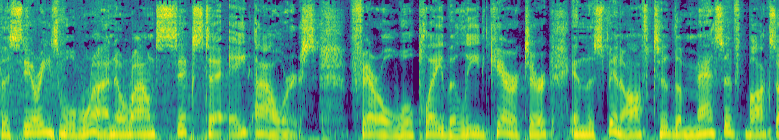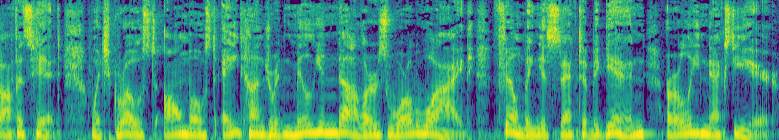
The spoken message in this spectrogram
the series will run around six to eight hours. Farrell will play the lead character in the spin-off to the massive box office hit, which grossed almost $800 million worldwide. Filming is set to begin early next year.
